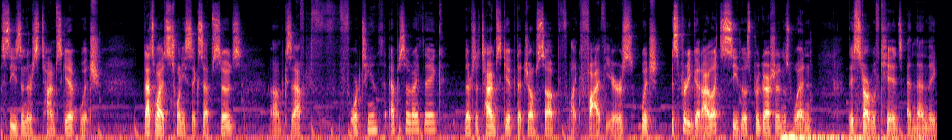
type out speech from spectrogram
season, there's a time skip, which that's why it's 26 episodes. Uh, because after 14th episode, I think there's a time skip that jumps up for like five years, which is pretty good. I like to see those progressions when they start with kids and then they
